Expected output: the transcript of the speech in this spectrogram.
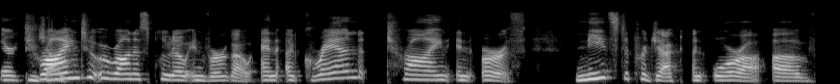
They're trine to Uranus, Pluto in Virgo, and a grand trine in Earth needs to project an aura of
